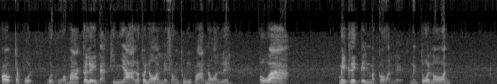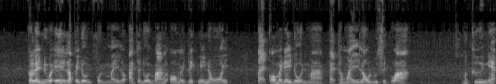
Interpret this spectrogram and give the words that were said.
พอจะปวดปวดหัวมากก็เลยแบบกินยาแล้วก็นอนเลยสองทุ่มกว่านอนเลย เพราะว่าไม่เคยเป็นมาก่อนเลยเหมือนตัวร้อน ก็เลยนึกว่า เอ๊ะเราไปโดนฝนไหมเราอาจจะโดนบ้างละอองเล็ก ๆ น้อยๆแต่ก็ไม่ได้โดนมาก แต่ทำไมเรารู้สึกว่าเมื่อคืนเนี้ย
